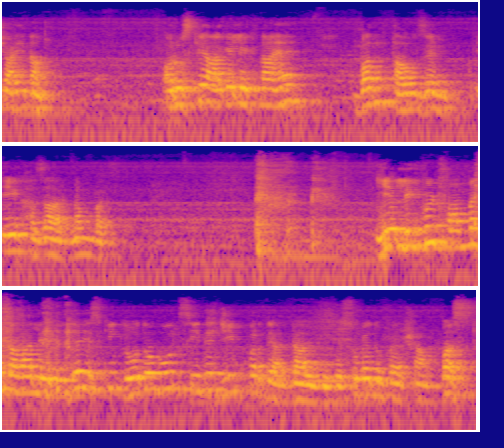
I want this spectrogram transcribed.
China और उसके आगे लिखना है वन थाउज़ेंड एक हज़ार नंबर ये लिक्विड फॉर्म में दवा ले लीजिए, इसकी दो दो बूंद सीधे जीप पर डाल दीजिए, सुबह दोपहर शाम, बस.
